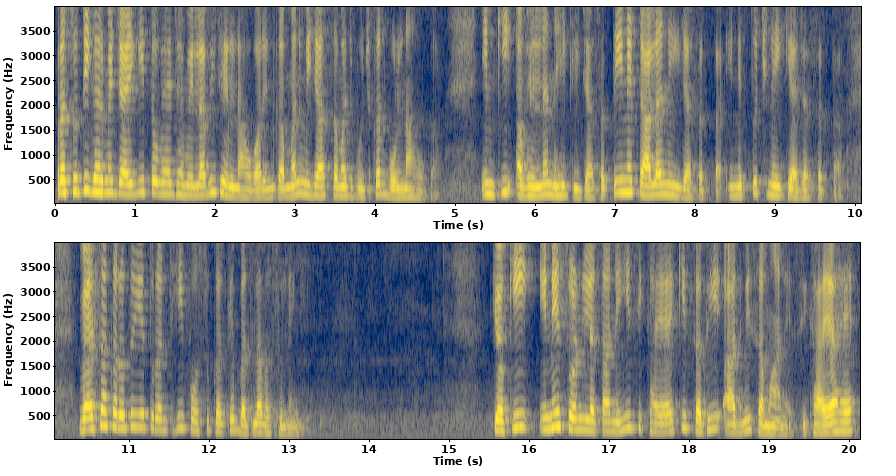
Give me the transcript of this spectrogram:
प्रसूति घर में जाएगी तो वह झमेला भी झेलना होगा और इनका मन मिजाज समझ बूझ कर बोलना होगा। इनकी अवहेलना नहीं की जा सकती, इन्हें टाला नहीं जा सकता, इन्हें तुच्छ नहीं किया जा सकता। वैसा करो तो ये तुरंत ही फोसू करके बदला वसूलेंगे। क्योंकि इन्हें स्वर्णलता ने ही सिखाया है कि सभी आदमी समान है। सिखाया है,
